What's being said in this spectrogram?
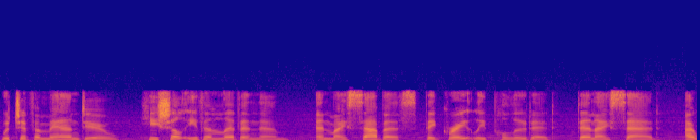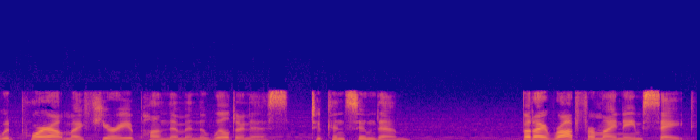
which if a man do, he shall even live in them, and my Sabbaths they greatly polluted. Then I said, I would pour out my fury upon them in the wilderness, to consume them. But I wrought for my name's sake,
